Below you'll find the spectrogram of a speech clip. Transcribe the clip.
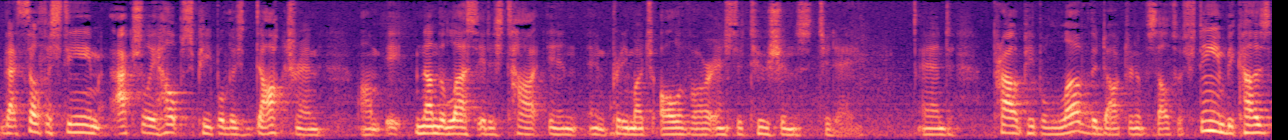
that self-esteem actually helps people, this doctrine, um, it, nonetheless, it is taught in in pretty much all of our institutions today, and proud people love the doctrine of self-esteem because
